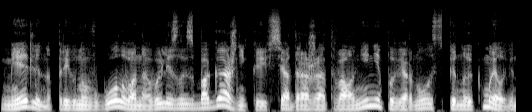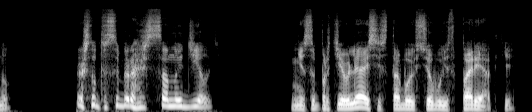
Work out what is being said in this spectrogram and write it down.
Медленно, пригнув голову, она вылезла из багажника и, вся дрожа от волнения, повернулась спиной к Мелвину. «А что ты собираешься со мной делать?» «Не сопротивляйся, с тобой все будет в порядке».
